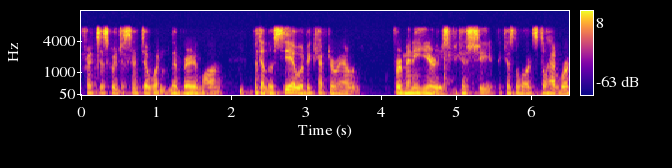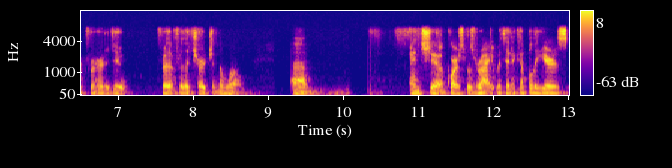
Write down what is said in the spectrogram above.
Francisco Jacinta wouldn't live very long, but that Lucia would be kept around for many years because she because the Lord still had work for her to do for the for the church and the world. Um, and she, of course, was right. Within a couple of years,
